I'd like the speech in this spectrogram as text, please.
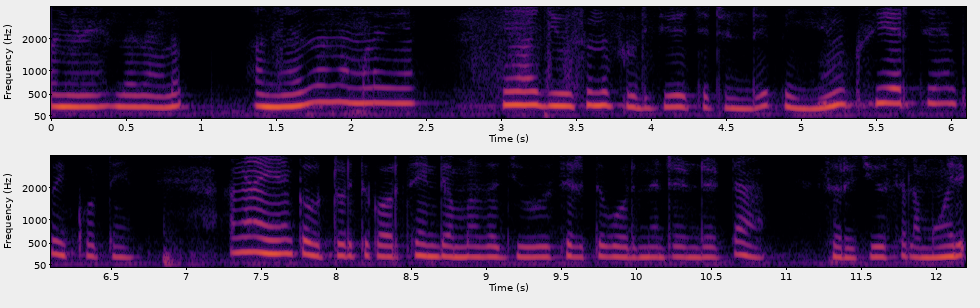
അങ്ങനെ എന്താ നമ്മൾ അങ്ങനെ നമ്മൾ ഞാൻ ഞാൻ ആ ജ്യൂസ് ഒന്ന് ഫ്രിഡ്ജിൽ വെച്ചിട്ടുണ്ട്. പിന്നെ മിക്സി അരച്ച് ഞാൻ പോയിക്കോട്ടെ. അങ്ങനെ അതിനൊക്കെ വിട്ടെടുത്ത് കുറച്ച് കഴിഞ്ഞിട്ട് നമ്മളത് ജ്യൂസ് എടുത്ത് കൊടുന്നിട്ടുണ്ട് കേട്ടോ. സോറി ജ്യൂസ് അല്ല മോര്.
